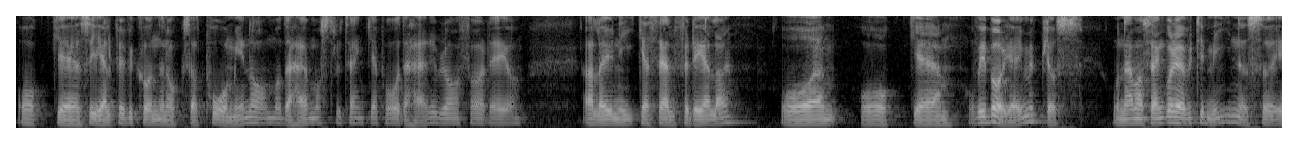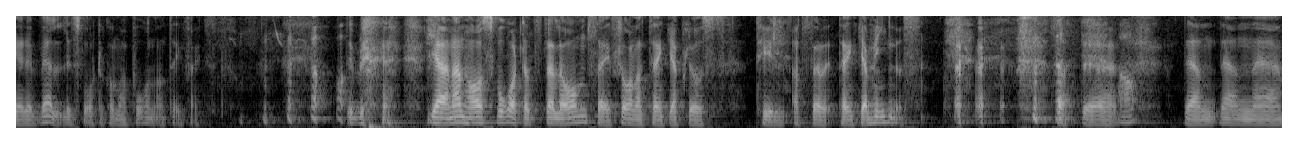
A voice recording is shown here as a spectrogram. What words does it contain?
Och eh, så hjälper vi kunden också att påminna om och det här måste du tänka på och det här är bra för dig. Och alla unika säljfördelar. Och, ehm, och, eh, och vi börjar ju med plus. Och när man sen går över till minus så är det väldigt svårt att komma på någonting faktiskt. Det, hjärnan har svårt att ställa om sig från att tänka plus till att ställa, tänka minus. så att eh, den, den eh,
